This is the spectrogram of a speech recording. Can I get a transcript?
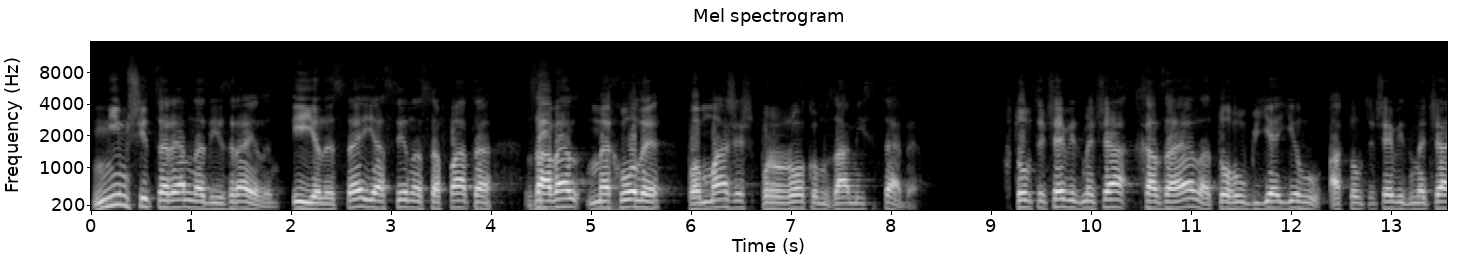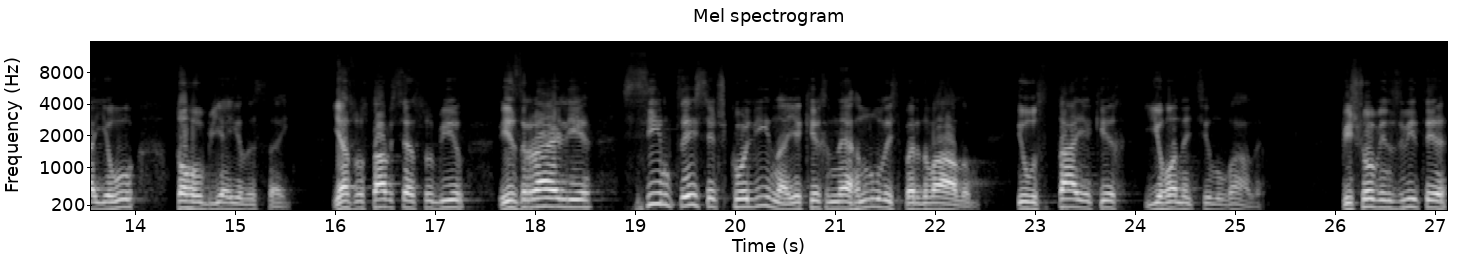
Німші царем над Ізраїлем, і Єлисея, сина Сафата, Завел Мехоле, помажеш пророком замість себе. Хто втече від меча Хазаела, того вб'є Єгу, а хто втече від меча Єгу, того вб'є Єлисей. Я зостався собі в Ізраїлі сім тисяч коліна, яких не гнулись перед валом, і уста яких його не цілували. Пішов він звідти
